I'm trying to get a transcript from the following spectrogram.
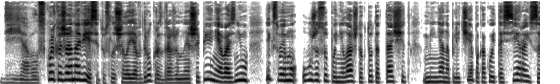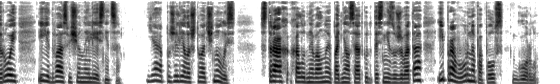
«Дьявол, сколько же она весит!» — услышала я вдруг раздраженное шипение, возню, и к своему ужасу поняла, что кто-то тащит меня на плече по какой-то серой, сырой и едва освещенной лестнице. Я пожалела, что очнулась. Страх холодной волной поднялся откуда-то снизу живота и проворно пополз к горлу.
